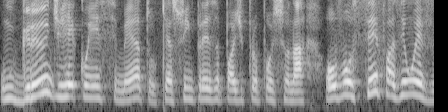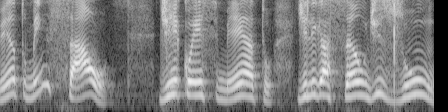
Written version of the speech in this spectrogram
um grande reconhecimento que a sua empresa pode proporcionar, ou você fazer um evento mensal de reconhecimento, de ligação, de zoom,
